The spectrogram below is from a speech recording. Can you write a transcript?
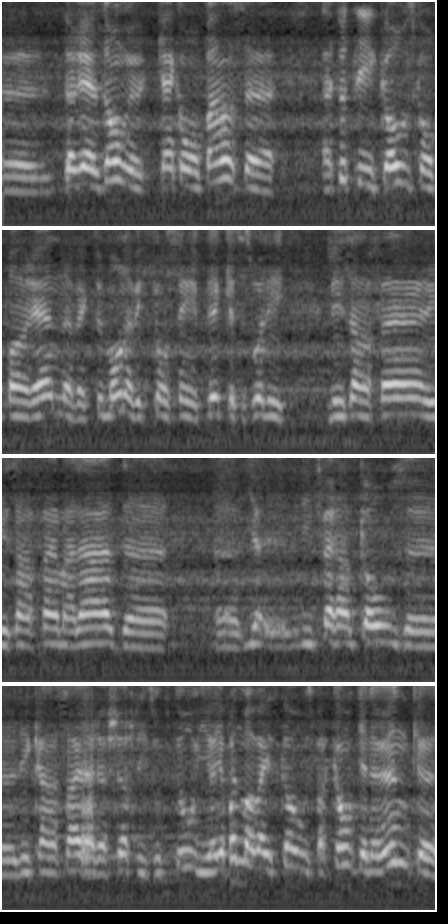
euh, tu as raison, quand on pense à, toutes les causes qu'on parraine avec tout le monde avec qui on s'implique, que ce soit les, les enfants, les enfants malades, les différentes causes, les cancers, la recherche, les hôpitaux, il n'y a, a, pas de mauvaise cause. Par contre, il y en a une que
